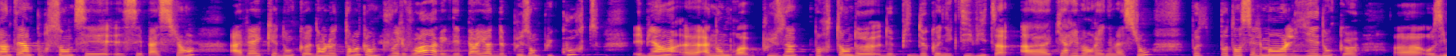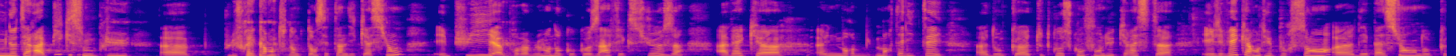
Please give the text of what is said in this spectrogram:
21% euh, de ces, patients, avec donc euh, dans le temps, comme vous pouvez le voir, avec des périodes de plus en plus courtes, eh bien euh, un nombre plus important de, de pics de connectivite qui arrivent en réanimation, potentiellement liés donc aux immunothérapies qui sont plus plus fréquentes donc, dans cette indication, et puis probablement donc, aux causes infectieuses, avec une mortalité, euh, donc euh, toutes causes confondues, qui reste euh, élevée. 48% des patients donc,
